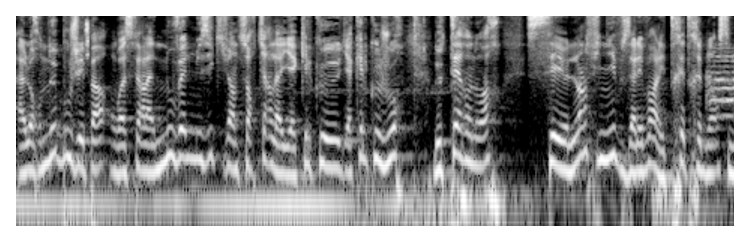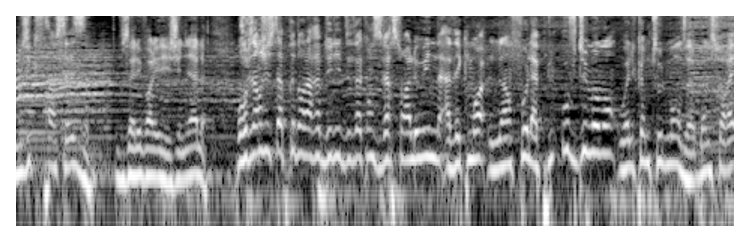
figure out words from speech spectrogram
alors ne bougez pas. On va se faire la nouvelle musique qui vient de sortir là il y a quelques il y a quelques jours de Terre Noire. C'est l'infini. Vous allez voir, elle est très très bien. C'est une musique française. Vous allez voir, elle est géniale. On revient juste après dans la radio libre des vacances version Halloween avec moi l'info la plus ouf du moment. Welcome tout le monde. Bonne soirée.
